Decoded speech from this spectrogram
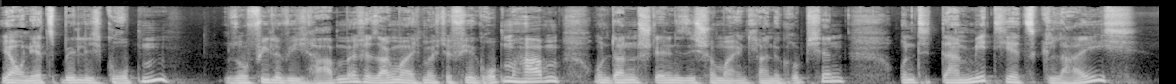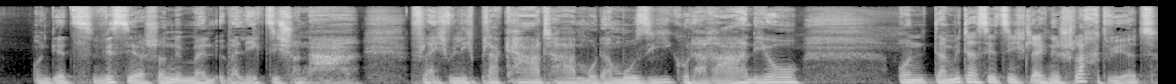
Ja, und jetzt bilde ich Gruppen so viele, wie ich haben möchte. Sagen wir mal, ich möchte vier Gruppen haben und dann stellen die sich schon mal in kleine Grüppchen. Und damit jetzt gleich, und jetzt wisst ihr ja schon, man überlegt sich schon, ah, vielleicht will ich Plakat haben oder Musik oder Radio. Und damit das jetzt nicht gleich eine Schlacht wird,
